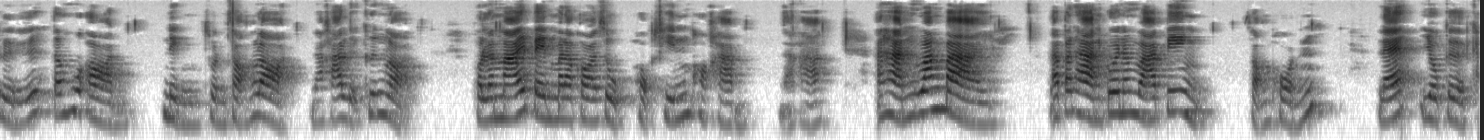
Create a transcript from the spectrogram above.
หรือเต้าหู้อ่อน1ส่วน2หลอดนะคะ หรือครึ่งหลอด ผลไม้เป็นมะละกอสุก6 ชิ้นพอคำนะคะ อาหารว่างบ่าย รับประทานกล้วยน้ำว้าปิ้ง 2 ผล และโยเกิร์ตไข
